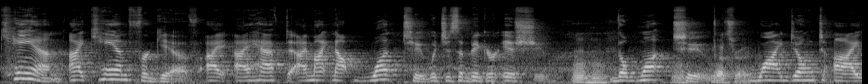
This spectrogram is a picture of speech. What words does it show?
can I can forgive. I I have to. I might not want to, which is a bigger issue. The want to. Mm-hmm. That's right. Why don't I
